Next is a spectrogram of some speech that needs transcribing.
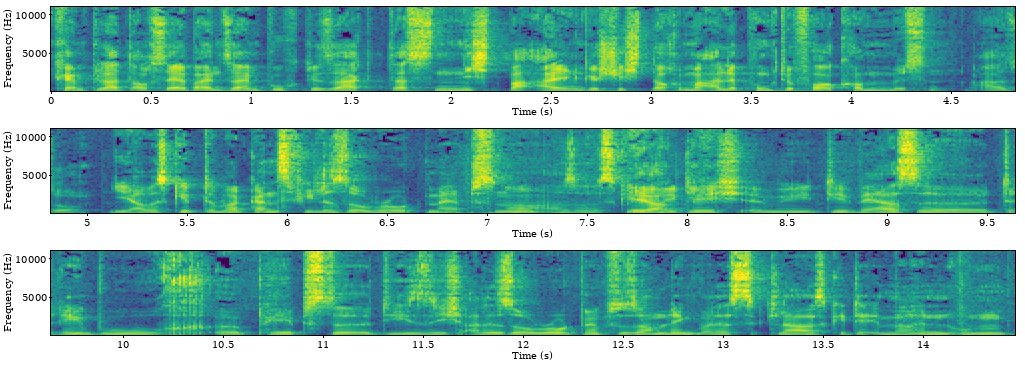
Campbell hat auch selber in seinem Buch gesagt, dass nicht bei allen Geschichten auch immer alle Punkte vorkommen müssen. Also ja, aber es gibt aber ganz viele so Roadmaps. Ne? Also es gibt ja. wirklich irgendwie diverse Drehbuchpäpste, die sich alle so Roadmaps zusammenlegen, weil das klar, es geht ja immerhin um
